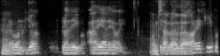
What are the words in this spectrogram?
Hmm. Pero bueno, yo lo digo a día de hoy. Un saludo. El mejor equipo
